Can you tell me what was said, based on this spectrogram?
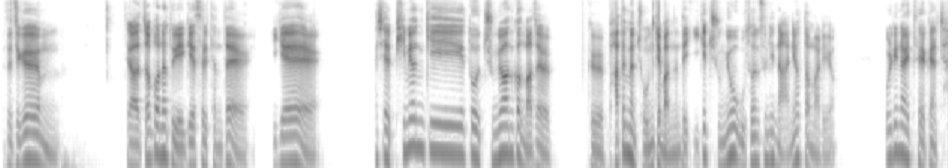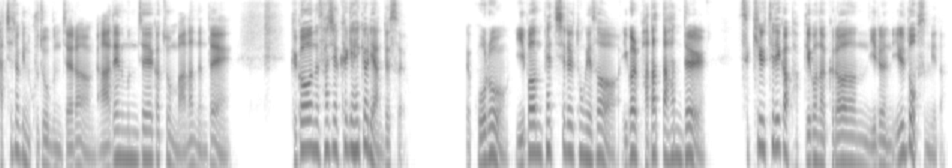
그래서 지금 제가 저번에도 얘기했을 텐데 이게 사실 피면기도 중요한 건 맞아요. 그 받으면 좋은 게 맞는데 이게 중요 우선순위는 아니었단 말이에요. 홀리나이트의 그냥 자체적인 구조 문제랑 아덴 문제가 좀 많았는데 그거는 사실 크게 해결이 안 됐어요. 고로 이번 패치를 통해서 이걸 받았다 한들 스킬 트리가 바뀌거나 그런 일은 1도 없습니다.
